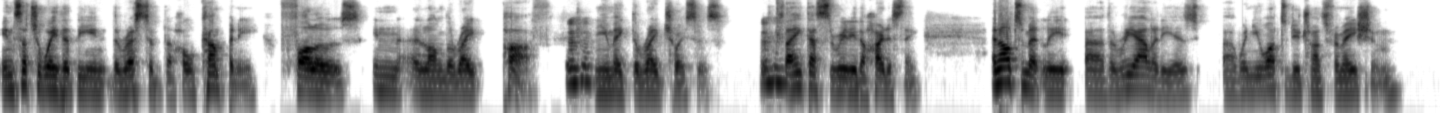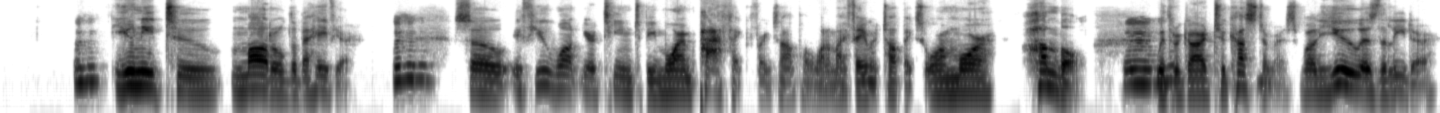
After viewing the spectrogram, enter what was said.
in such a way that the the rest of the whole company follows in along the right path Mhm. and you make the right choices Mhm. so i think that's really the hardest thing and ultimately uh, the reality is uh, when you want to do transformation Mhm. you need to model the behavior Mhm. so if you want your team to be more empathic for example one of my favorite topics or more humble Mhm. with regard to customers well you as the leader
